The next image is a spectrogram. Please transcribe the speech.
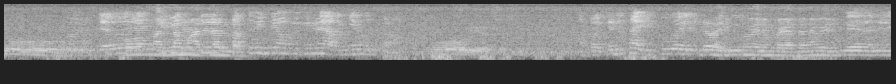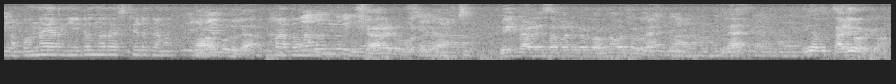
മറ്റേ നല്ല മിനിറ്റ്, മാറ്റമുണ്ട്. പത്ത് മിനിറ്റ് ആകുമ്പോഴേക്കും ഇറങ്ങി നിൽക്കണം ഓ യെസ് അപ്പോഴേക്കും തരിപ്പ് വരും പരിപ്പ് വരും വേദന വരും. വേദന വരും. അപ്പൊ ഒന്ന് ഇറങ്ങിയിട്ട് ഒന്ന് റെസ്റ്റ് എടുക്കണം ഇപ്പൊ അതൊന്നും തടി കുറയ്ക്കണം.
